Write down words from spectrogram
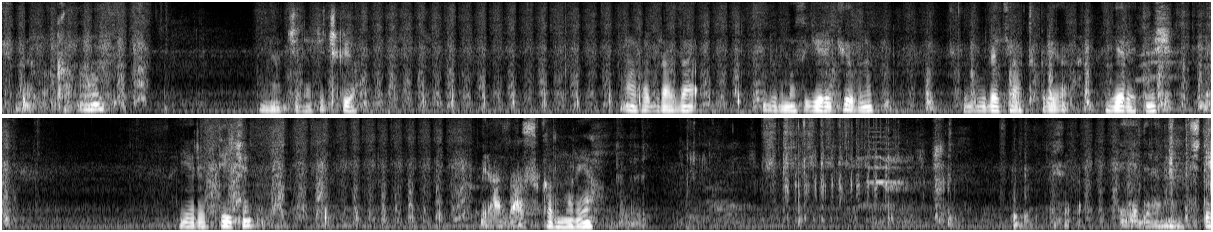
Şöyle bakalım. İnatçı leke çıkıyor. Ama biraz daha durması gerekiyor bunun. Çünkü bu leke artık buraya yer etmiş. Yer ettiği için biraz daha sıkalım oraya. Şöyle yedirelim işte.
